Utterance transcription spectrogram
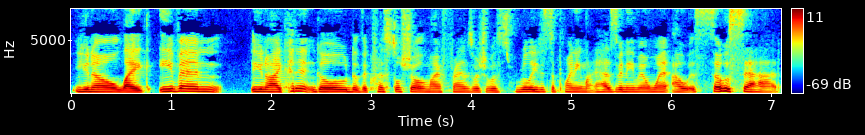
you know, like even, you know, I couldn't go to the crystal show with my friends, which was really disappointing. My husband even went. I was so sad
